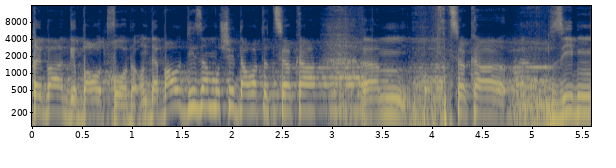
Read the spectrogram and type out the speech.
Qiba gebaut wurde. Und der Bau dieser Moschee dauerte circa, ähm, circa sieben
